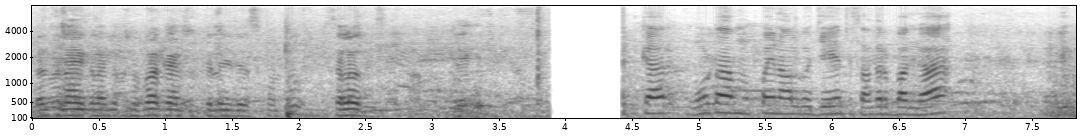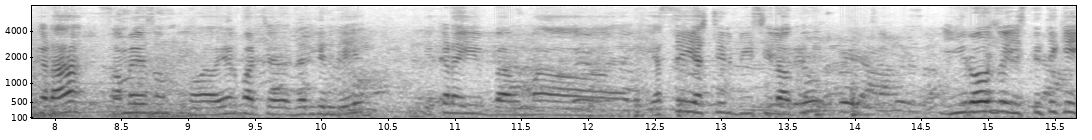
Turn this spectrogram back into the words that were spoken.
దళిత నాయకులందరూ శుభాకాంక్షలు తెలియజేసుకుంటూ సెలవు తీసుకుంటాం అంబేద్కర్ నూట ముప్పై నాలుగో జయంతి సందర్భంగా ఇక్కడ సమావేశం ఏర్పాటు చే- జరిగింది. ఇక్కడ ఈ మా ఎస్సీ ఎస్టీ బీసీలకు ఈరోజు ఈ స్థితికి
